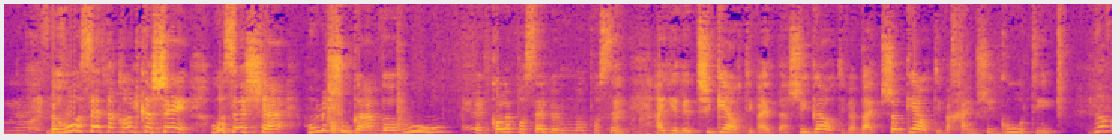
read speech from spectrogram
אז והוא עושה את הכל קשה, הוא עושה ש... הוא משוגע והוא, כל הפוסל במומו פוסל. הילד שיגע אותי, והילדה שיגעה אותי, והבית משגע אותי, והחיים שיגעו אותי. לא, אבל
